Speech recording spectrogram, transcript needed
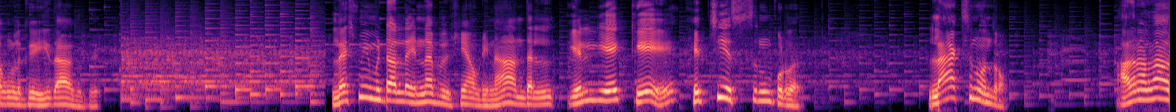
அவங்களுக்கு இதாகுது? லக்ஷ்மி மிட்டாலில் என்ன விஷயம் அப்படின்னா அந்த எல்ஏகே ஹெச்எஸ்ன்னு போடுவார். லேக்ஸ்னு வந்துடும் அதனால தான்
